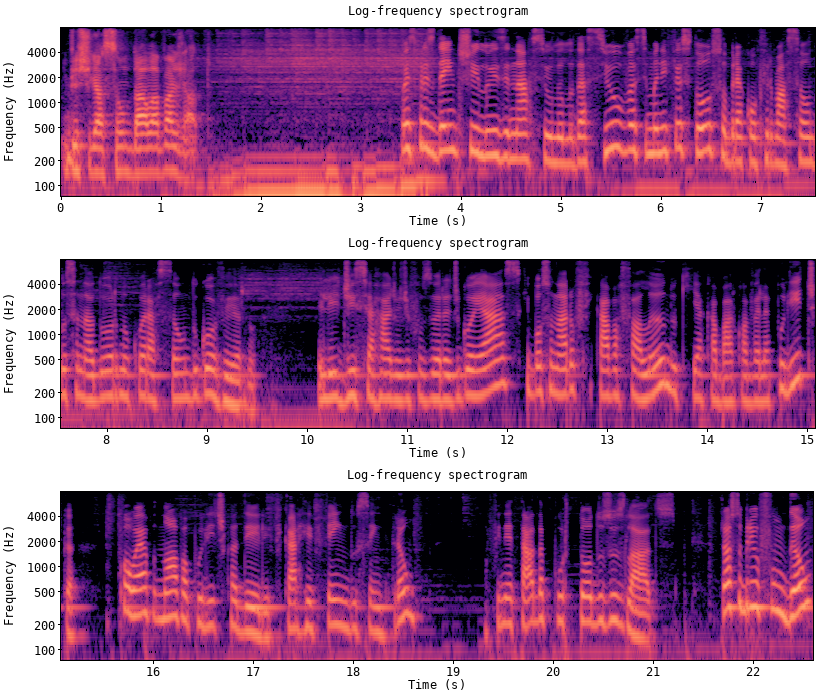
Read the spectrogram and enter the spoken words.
investigação da Lava Jato. O ex-presidente Luiz Inácio Lula da Silva se manifestou sobre a confirmação do senador no coração do governo. Ele disse à radiodifusora de Goiás que Bolsonaro ficava falando que ia acabar com a velha política. Qual é a nova política dele? Ficar refém do centrão? Alfinetada por todos os lados. Já sobre o fundão,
